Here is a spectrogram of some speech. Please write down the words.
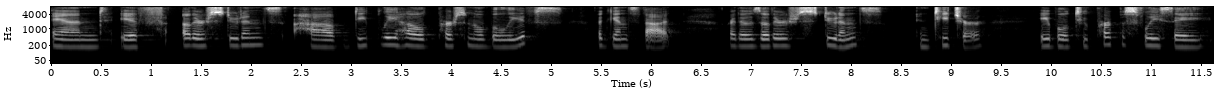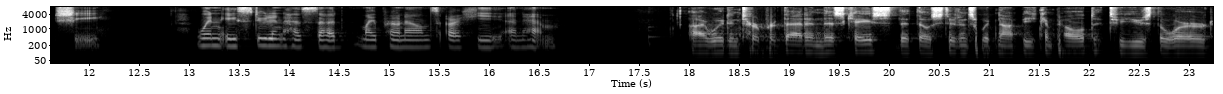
And if other students have deeply held personal beliefs against that, are those other students and teacher able to purposefully say she when a student has said, my pronouns are he and him? I would interpret that in this case, that those students would not be compelled to use the word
